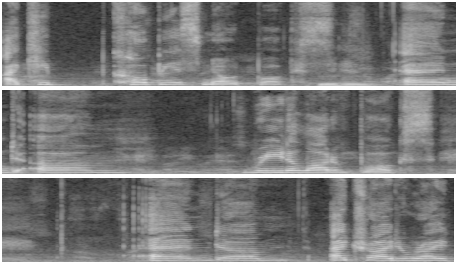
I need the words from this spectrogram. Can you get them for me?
I keep copious notebooks mm-hmm. and um, read a lot of books. And um, I try to write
